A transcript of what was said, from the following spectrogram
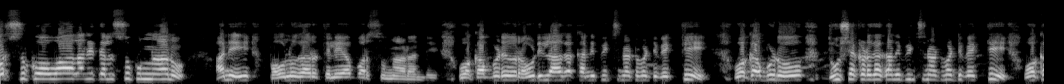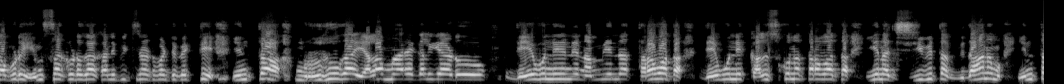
ఓర్చుకోవాలని తెలుసుకున్నాను. అని పౌలు గారు తెలియపరుస్తున్నాడండి. ఒకప్పుడు రౌడీలాగా కనిపించినటువంటి వ్యక్తి ఒకప్పుడు దూషకుడుగా కనిపించినటువంటి వ్యక్తి ఒకప్పుడు హింసకుడుగా కనిపించినటువంటి వ్యక్తి ఇంత మృదువుగా ఎలా మారగలిగాడు? దేవుని నమ్మిన తర్వాత దేవుణ్ణి కలుసుకున్న తర్వాత ఈయన జీవిత విధానం ఇంత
